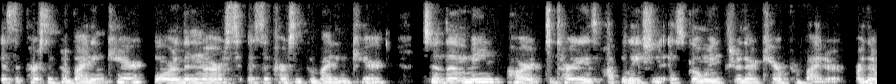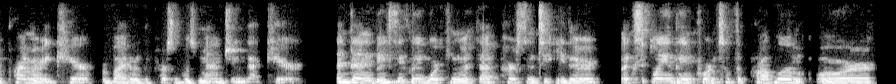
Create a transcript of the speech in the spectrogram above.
is the person providing care, or the nurse is the person providing care. So the main part to targeting this population is going through their care provider or their primary care provider, the person who's managing that care. And then basically working with that person to either explain the importance of the problem or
